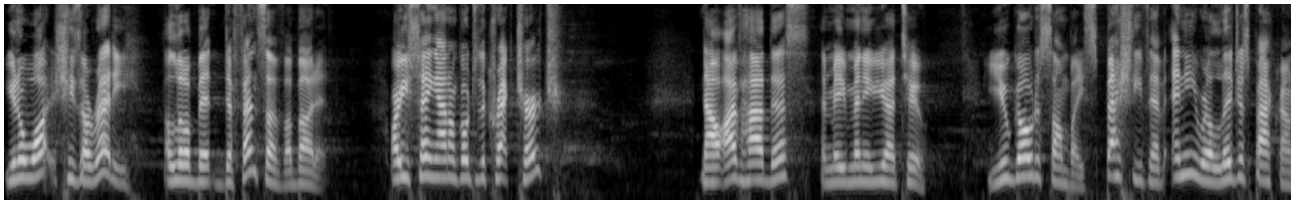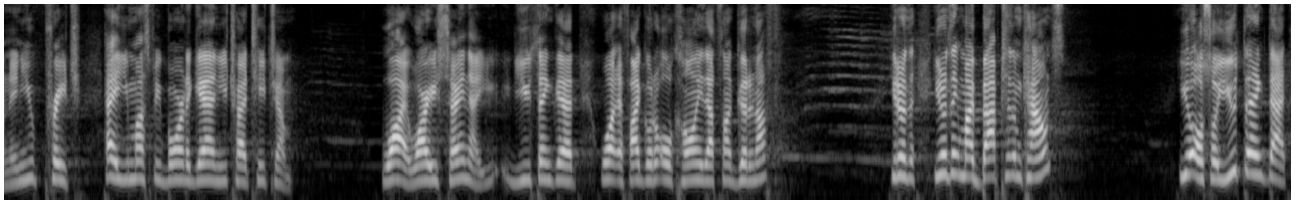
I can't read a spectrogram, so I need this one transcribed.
You know what? She's already a little bit defensive about it. Are you saying I don't go to the correct church? Now, I've had this, and maybe many of you had too. You go to somebody, especially if they have any religious background, and you preach, hey, you must be born again, you try to teach them. Why? Why are you saying that? You, you think that, what, if I go to Old Colony, that's not good enough? You don't, th- you don't think my baptism counts? You oh, also you think that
